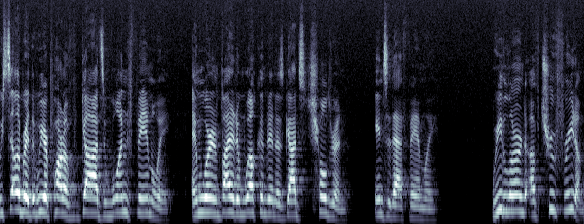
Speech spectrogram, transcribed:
We celebrate that we are part of God's one family, and we're invited and welcomed in as God's children into that family. We learned of true freedom,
